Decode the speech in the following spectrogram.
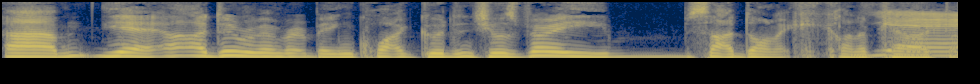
um, yeah, I I do remember it being quite good, and she was very sardonic kind of yeah, character.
